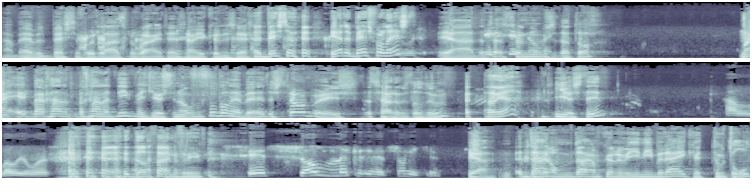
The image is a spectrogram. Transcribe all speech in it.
Ja, we hebben het beste voor het laatst bewaard, hè, zou je kunnen zeggen. Het beste, ja, de best voor les? Ja, dat, dat- zo noemen ze dat toch? Maar eh, we gaan, we gaan het niet met Justin over voetbal hebben, hè? De strawberries, dat zouden we toch doen? Oh ja? Justin? Hallo jongens. Dag fijne vriend. Zit zo lekker in het zonnetje. Ja, daarom, daarom kunnen we je niet bereiken, toetel.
